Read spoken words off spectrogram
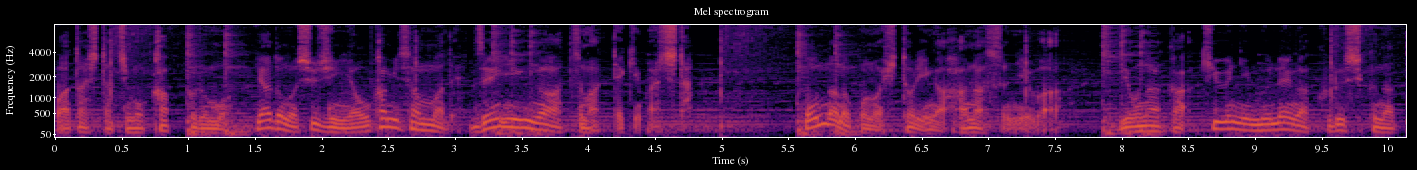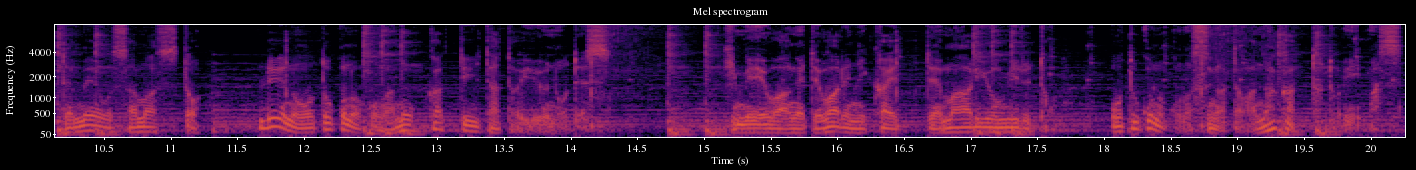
私たちもカップルも宿の主人やおかみさんまで全員が集まってきました女の子の一人が話すには夜中急に胸が苦しくなって目を覚ますと例の男の子が乗っかっていたというのです悲鳴を上げて我に返って周りを見ると男の子の姿はなかったと言います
